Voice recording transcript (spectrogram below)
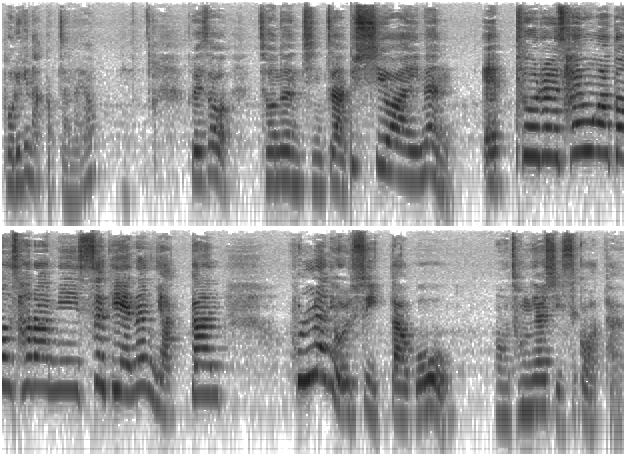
버리긴 아깝잖아요. 그래서 저는 진짜 QCY는 애플을 사용하던 사람이 쓰기에는 약간 혼란이 올 수 있다고 어, 정리할 수 있을 것 같아요.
